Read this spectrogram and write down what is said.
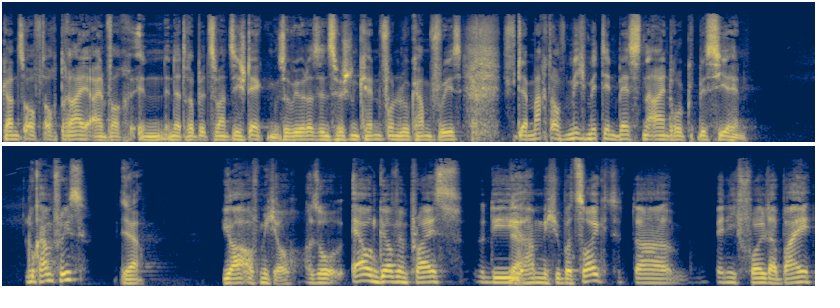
ganz oft auch drei einfach in, in der Triple 20 stecken, so wie wir das inzwischen kennen von Luke Humphreys. Der macht auf mich mit den besten Eindruck bis hierhin. Luke Humphreys? Ja. Ja, auf mich auch. Also er und Gervin Price, die ja. haben mich überzeugt. Da bin ich voll dabei.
